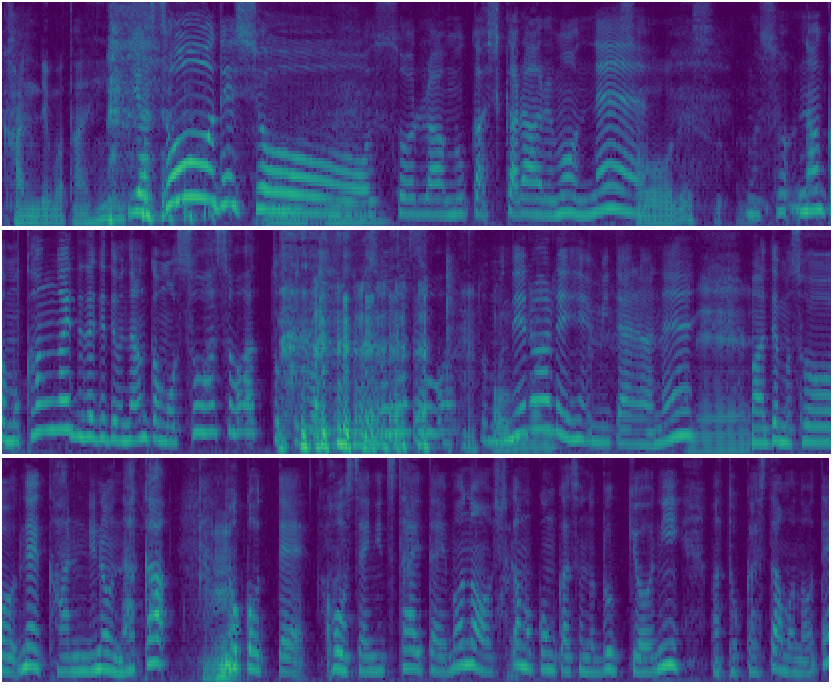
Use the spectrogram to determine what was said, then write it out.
管理も大変いやそうでしょう。うんそら昔からあるもんね。そうですもうそなんかもう考えただけでもなんかもうそわそわっとするわけ。そわそわっともう寝られへんみたいなね。ね。まあでもそうね管理の中、うん。残って後世に伝えたいものしかも今回その仏教にまあ特化したもので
